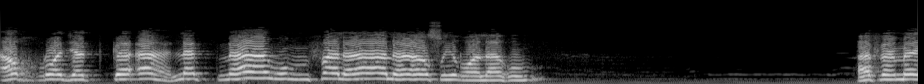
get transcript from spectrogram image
أَخْرَجَتْكَ أَهْلَكْنَاهُمْ فَلَا نَاصِرَ لَهُمْ أَفَمَن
